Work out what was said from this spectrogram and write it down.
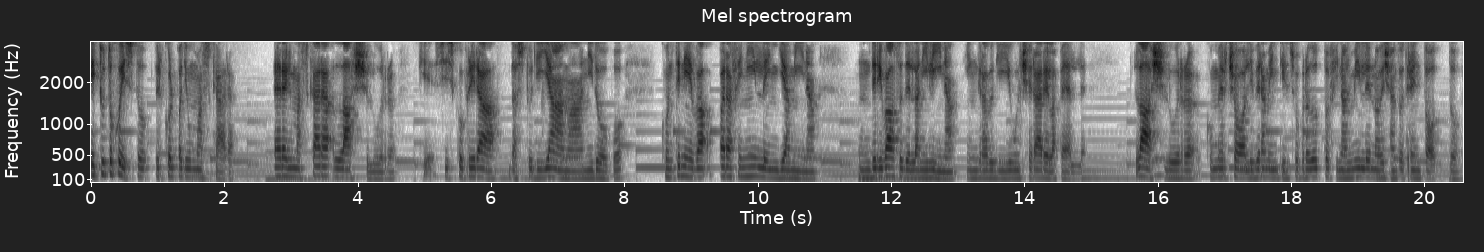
E tutto questo per colpa di un mascara. Era il mascara Lash Lure, che si scoprirà da studi Yama anni dopo, conteneva parafenilindiamina, un derivato dell'anilina in grado di ulcerare la pelle. L'Ashlur commerciò liberamente il suo prodotto fino al 1938,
